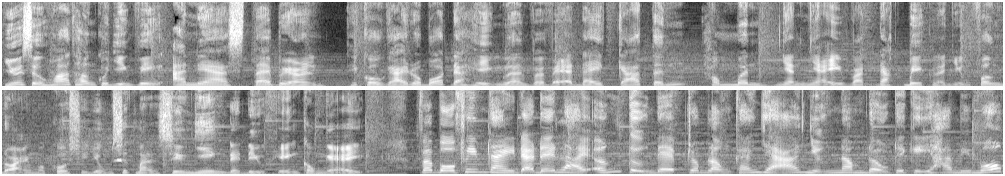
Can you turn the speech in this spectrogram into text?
Dưới sự hóa thân của diễn viên Anya Stabian thì cô gái robot đã hiện lên với vẻ đầy cá tính, thông minh, nhanh nhạy và đặc biệt là những phân đoạn mà cô sử dụng sức mạnh siêu nhiên để điều khiển công nghệ. Và bộ phim này đã để lại ấn tượng đẹp trong lòng khán giả những năm đầu thế kỷ 21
